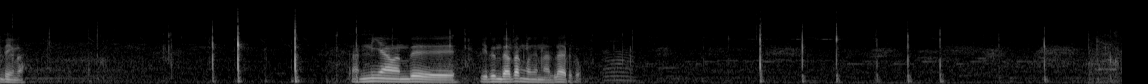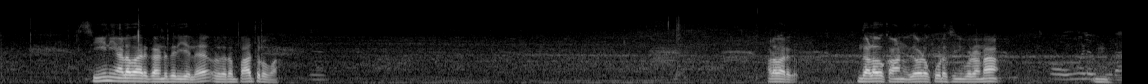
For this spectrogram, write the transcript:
பார்த்தீங்களா தண்ணியாக வந்து இருந்தால் தான் கொஞ்சம் நல்லா இருக்கும். சீனி அளவாக இருக்கான்னு தெரியல. ஒரு தடவை பார்த்துருவான் அளவாக இருக்கு. இந்த அளவு காணும். இதோட கூட செஞ்சு போட்டோன்னா ஓ, உங்களுக்கு கூட.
